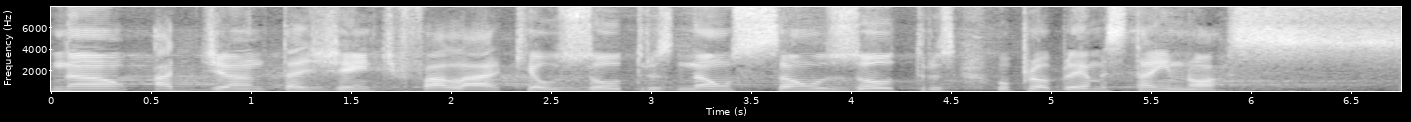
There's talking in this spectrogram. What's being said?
Não adianta a gente falar que é os outros, não são os outros, o problema está em nós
